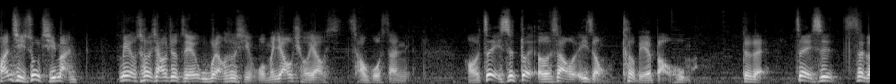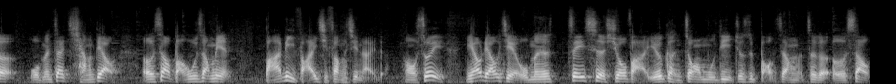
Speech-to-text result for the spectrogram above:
缓起诉期满没有撤销就直接无不良数型，我们要求要超过三年，哦，这也是对儿少的一种特别保护嘛，对不对？这也是这个我们在强调儿少保护上面。把它立法一起放进来的哦，所以你要了解我们这一次的修法有一个很重要的目的，就是保障这个儿少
